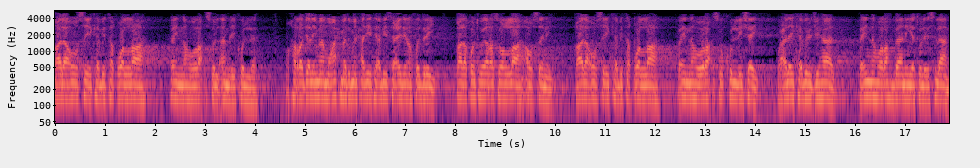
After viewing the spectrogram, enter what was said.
قال أوصيك بتقوى الله فإنه رأس الأمر كله. وخرج الإمام أحمد من حديث أبي سعيد الخدري قال قلت يا رسول الله أوصني. قال أوصيك بتقوى الله فإنه رأس كل شيء وعليك بالجهاد فإنه رهبانية الإسلام.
